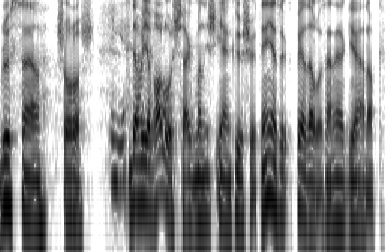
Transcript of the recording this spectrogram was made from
Brüsszel, Soros, Igen. de hogy a valóságban is ilyen külső tényezők, például az energiárak,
